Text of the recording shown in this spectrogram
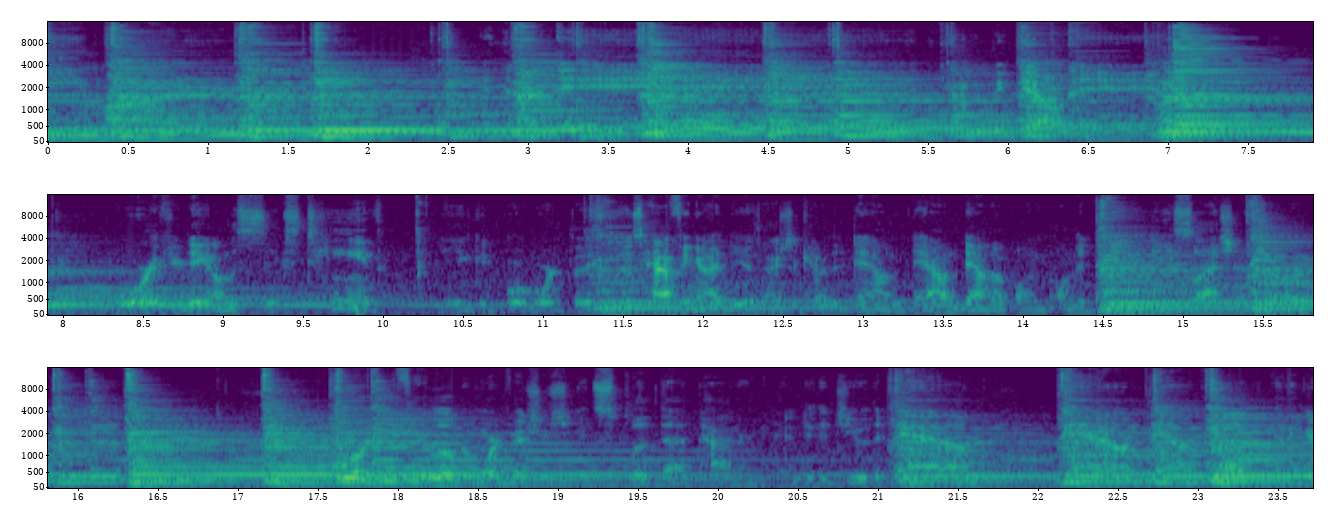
E minor, and then our A, kind of a big down A. Or if you're digging on the 16th, you could work those, those halving ideas, actually kind of the down, down, down, up on, on the D and the D slash F sharp. Or if you're a little bit more adventurous, you could split that pattern and do the G with the down, down, down, up, and then go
